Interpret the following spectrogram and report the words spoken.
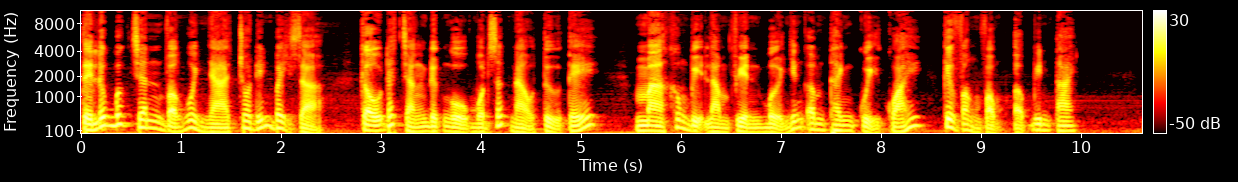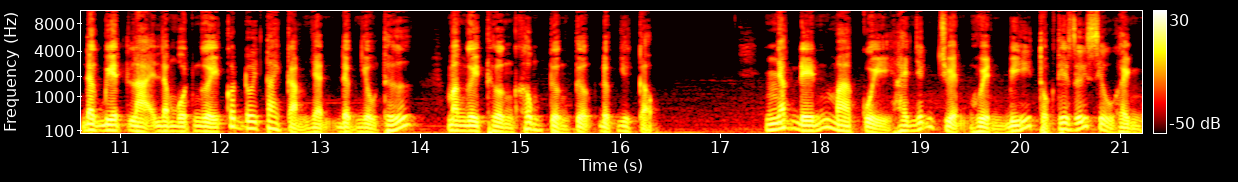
Từ lúc bước chân vào ngôi nhà cho đến bây giờ, cậu đã chẳng được ngủ một giấc nào tử tế mà không bị làm phiền bởi những âm thanh quỷ quái kêu vòng vọng ở bên tai. Đặc biệt lại là một người có đôi tai cảm nhận được nhiều thứ mà người thường không tưởng tượng được như cậu. Nhắc đến ma quỷ hay những chuyện huyền bí thuộc thế giới siêu hình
